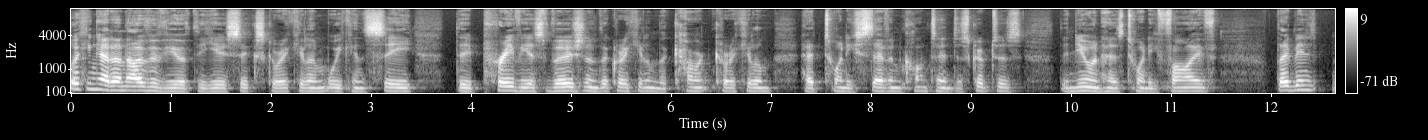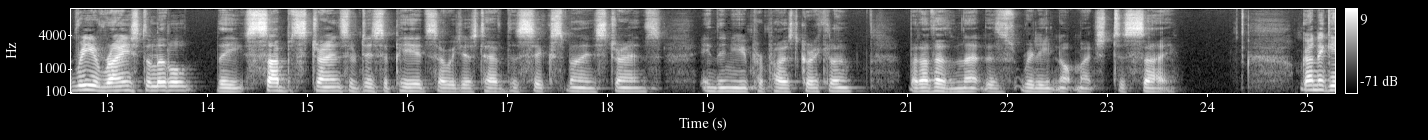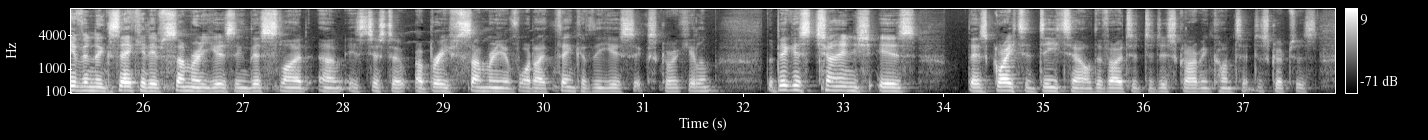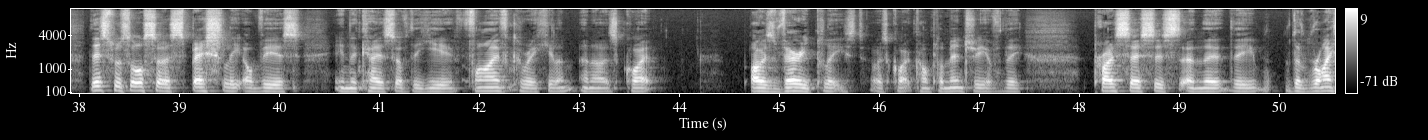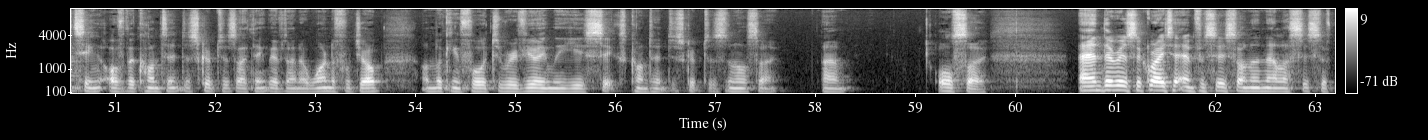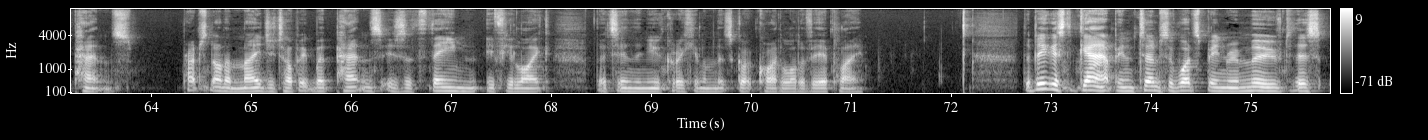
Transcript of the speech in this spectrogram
Looking at an overview of the Year 6 curriculum, we can see the previous version of the curriculum, the current curriculum, had 27 content descriptors. The new one has 25. They've been rearranged a little. The sub-strands have disappeared, so we just have the six main strands in the new proposed curriculum. But other than that, there's really not much to say. I'm going to give an executive summary using this slide. Um, it's just a, a, brief summary of what I think of the Year 6 curriculum. The biggest change is there's greater detail devoted to describing content descriptors. This was also especially obvious in the case of the Year 5 curriculum and I was quite, I was very pleased. I was quite complimentary of the processes and the, the, the writing of the content descriptors. I think they've done a wonderful job. I'm looking forward to reviewing the year six content descriptors and also, um, also. And there is a greater emphasis on analysis of patterns. Perhaps not a major topic, but patterns is a theme, if you like, that's in the new curriculum that's got quite a lot of airplay. The biggest gap in terms of what's been removed, there's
